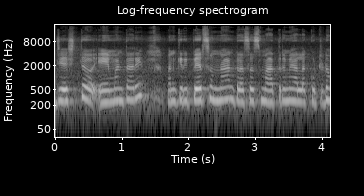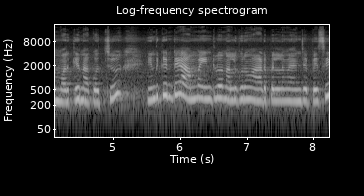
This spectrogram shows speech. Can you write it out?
జస్ట్ ఏమంటారు? మనకి రిపేర్స్ ఉన్న డ్రెస్సెస్ మాత్రమే అలా కుట్టడం వరకే నాకు వచ్చు ఎందుకంటే అమ్మ ఇంట్లో నలుగురు ఆడపిల్లమే అని చెప్పేసి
